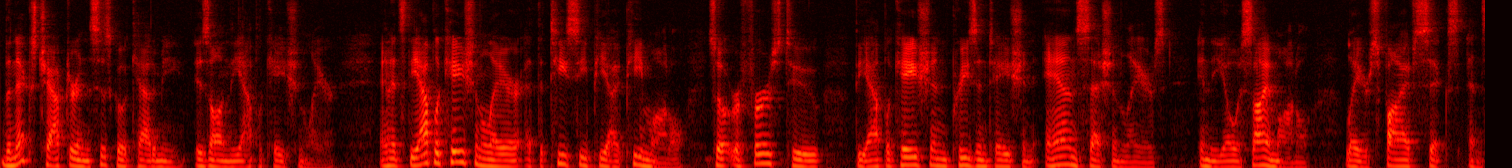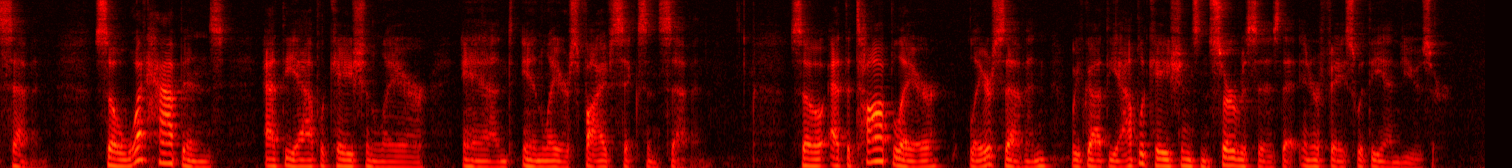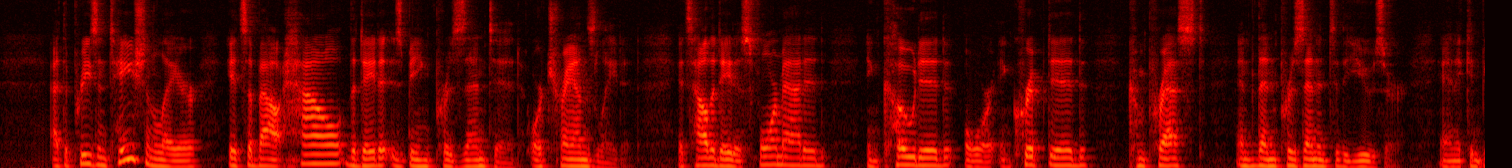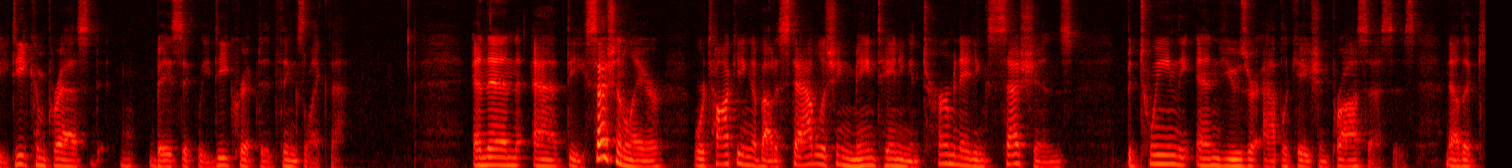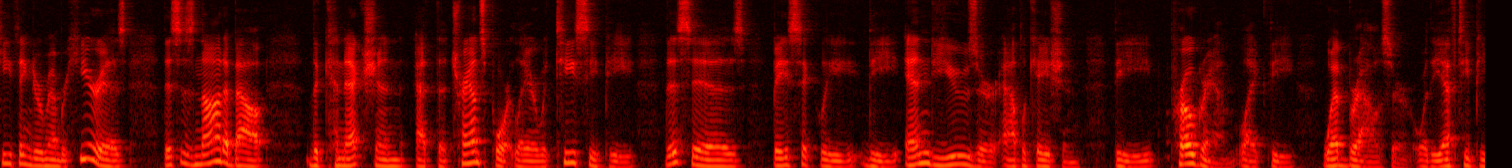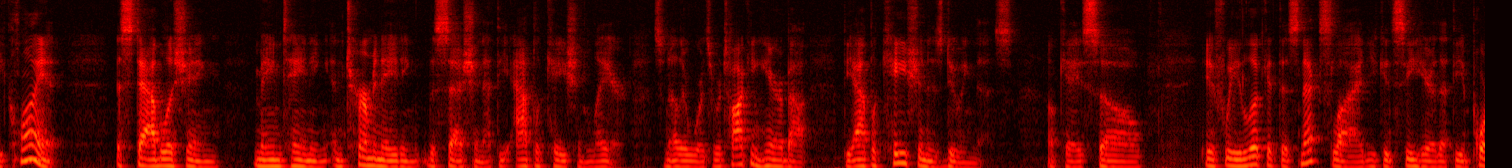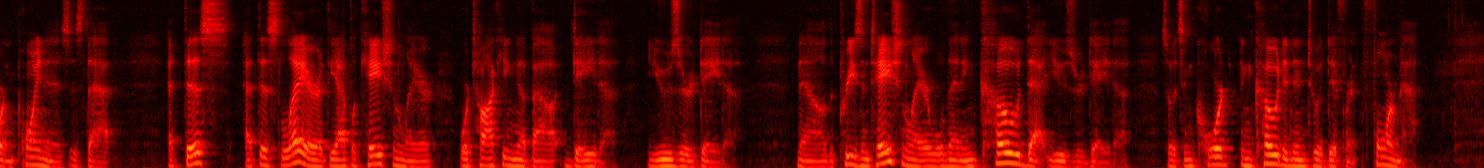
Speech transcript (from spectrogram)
the next chapter in the Cisco Academy is on the application layer. And it's the application layer at the TCP/IP model. So it refers to the application, presentation, and session layers in the OSI model, layers 5, 6, and 7. So what happens at the application layer and in layers 5, 6, and 7? So at the top layer, layer 7, we've got the applications and services that interface with the end user. At the presentation layer, it's about how the data is being presented or translated. It's how the data is formatted, encoded or encrypted, compressed, and then presented to the user. And it can be decompressed, basically decrypted, things like that. And then at the session layer, we're talking about establishing, maintaining, and terminating sessions between the end user application processes. Now, the key thing to remember here is this is not about the connection at the transport layer with TCP. This is basically the end user application, the program like the web browser or the FTP client, establishing, maintaining, and terminating the session at the application layer. So, in other words, we're talking here about the application is doing this. Okay, so if we look at this next slide, you can see here that the important point is, is that at this, at this layer, at the application layer, we're talking about data, user data. Now, the presentation layer will then encode that user data. So it's encoded into a different format.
